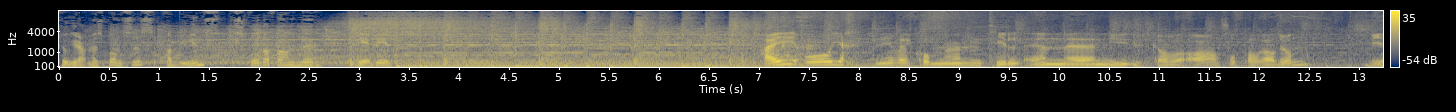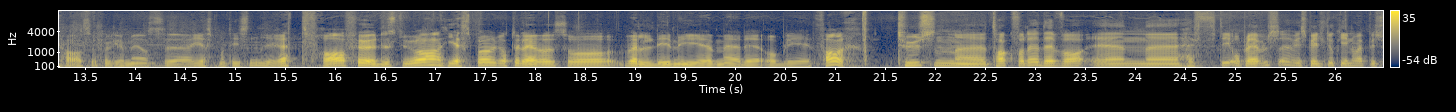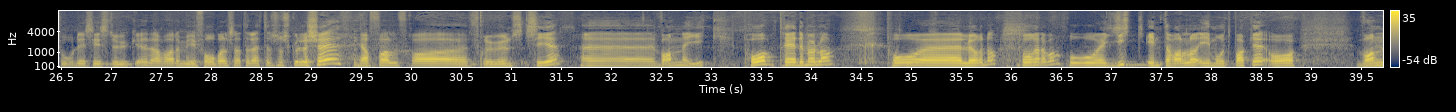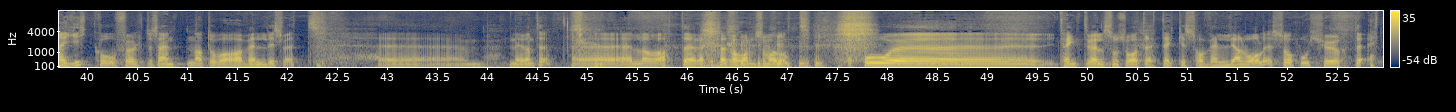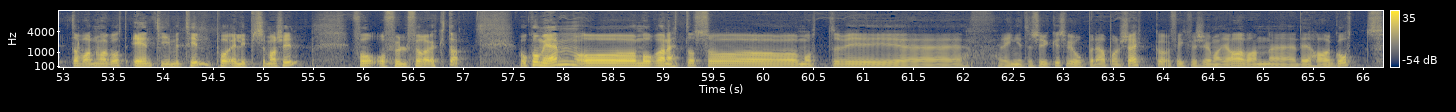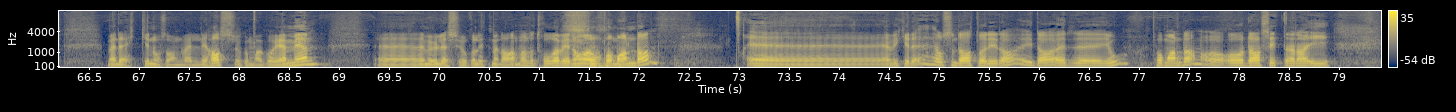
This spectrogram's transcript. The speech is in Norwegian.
Programmet sponses av byens Skoda-forhandler G-bil. Hei og hjertelig velkommen til en eh, ny utgave av Fotballradioen. Vi har selvfølgelig med oss eh, Jesper Mathisen rett fra fødestua. Jesper, gratulerer så veldig mye med det å bli far. Tusen eh, takk for det. Det var en eh, heftig opplevelse. Vi spilte jo ikke inn noen episode i siste uke. Da var det mye forberedelser til dette som skulle skje. Iallfall fra fruens side. Eh, vannet gikk på tredemølla på eh, lørdag, tror jeg det var. Hun gikk intervaller i motbakke, og vannet gikk. Hun følte seg enten at hun var veldig svett nedentil, eh, eller at det rett og slett var vann som var godt. Hun eh, tenkte vel som så at dette er ikke så veldig alvorlig, så hun kjørte etter vannet var gått en time til på ellipsemaskinen for å fullføre økta. Hun kom hjem, og morgenen etter så måtte vi eh, ringe til sykehus. Vi var oppe der på en sjekk og fikk beskjed om at ja, vannet det har gått, men det er ikke noe sånn veldig hast. Du kan bare gå hjem igjen. Eh, det er mulig jeg surrer litt med dagen, men så tror jeg vi nå er over på mandagen. Eh, jeg vil ikke det. Hvilken dato er det i dag? I dag er det jo på mandagen. Og, og da sitter jeg da i,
